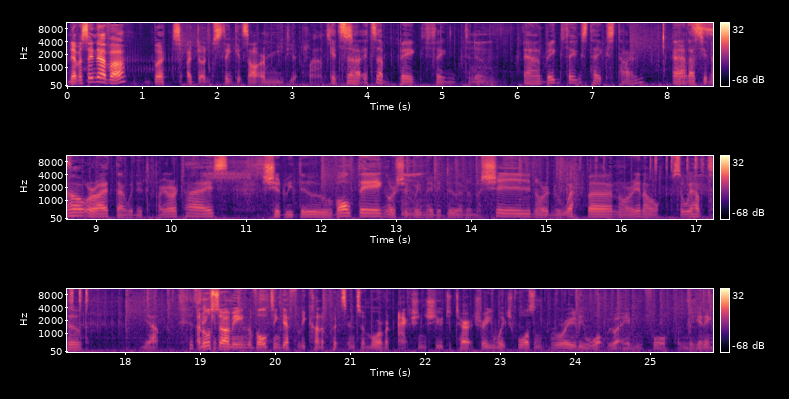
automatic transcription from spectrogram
never say never, but I don't think it's our immediate plans. It's a it's a big thing to do, Mm. And big things takes time. And as you know, all right, then we need to prioritize. should we do vaulting or should we Mm. maybe do a new machine or a new weapon or you know? So we have to. Yeah. to And also, I mean, that. vaulting definitely kind of puts into more of an action shooter territory, which wasn't really what we were aiming for from the beginning.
